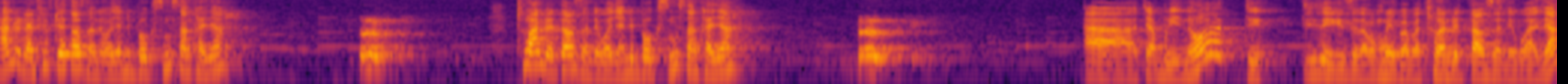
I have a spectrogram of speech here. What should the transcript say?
150000 waja ndi box musankanya box 200000 wajani box musankanya ah chabwino ti- tilekezera pamwepa pa 200000 kwacha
